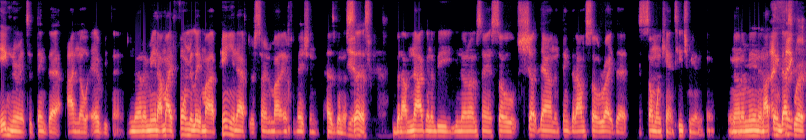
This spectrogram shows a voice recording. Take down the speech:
ignorant to think that I know everything. You know what I mean? I might formulate my opinion after a certain amount of information has been assessed, but I'm not gonna be, you know what I'm saying, so shut down and think that I'm so right that someone can't teach me anything. You know what I mean? And I I think that's think- where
